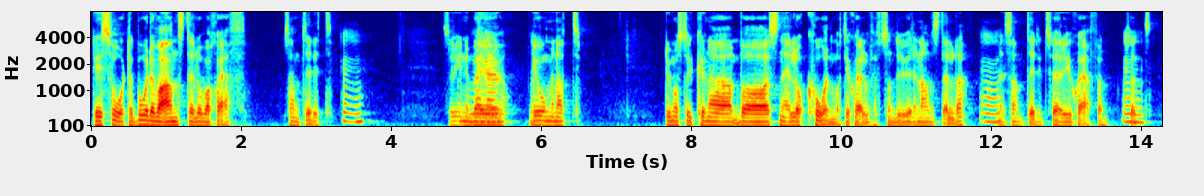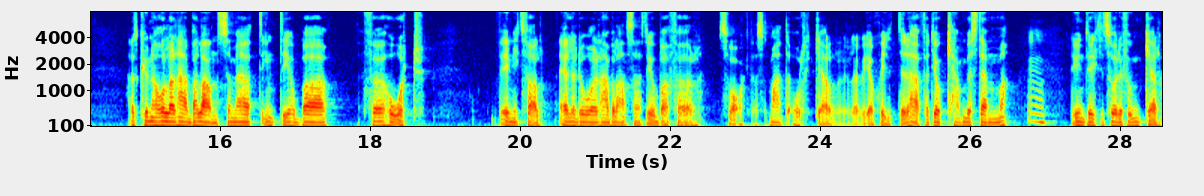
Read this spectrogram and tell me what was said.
det är svårt att både vara anställd och vara chef samtidigt. Så det innebär ju, du? jo men att du måste kunna vara snäll och hård mot dig själv eftersom du är den anställda. Men samtidigt så är du ju chefen. Så att, att kunna hålla den här balansen med att inte jobba för hårt, i mitt fall. Eller då den här balansen att jobba för svagt, alltså att man inte orkar. Eller jag skiter i det här för att jag kan bestämma. Det är inte riktigt så det funkar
